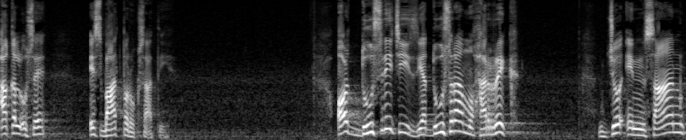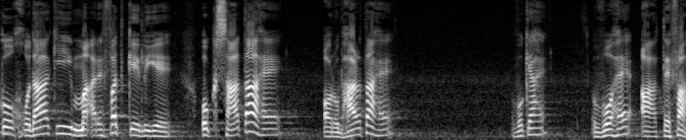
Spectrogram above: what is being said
عقل اسے اس بات پر اکساتی ہے۔ اور دوسری چیز یا دوسرا محرک جو انسان کو خدا کی معرفت کے لیے اکساتا ہے اور ابھارتا ہے، وہ کیا ہے؟ وہ ہے آتفا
